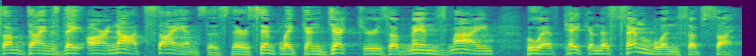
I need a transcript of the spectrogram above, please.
Sometimes they are not sciences. They're simply conjectures of men's mind who have taken the semblance of science.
